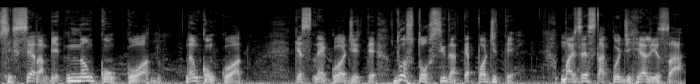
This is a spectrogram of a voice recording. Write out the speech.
sinceramente, não concordo, não concordo que esse negócio de ter. Duas torcidas até pode ter. Mas essa coisa de realizar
